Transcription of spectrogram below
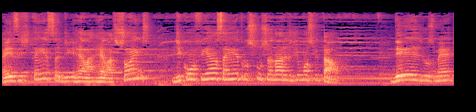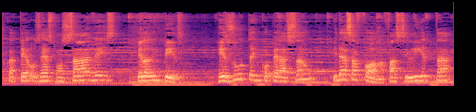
a existência de relações de confiança entre os funcionários de um hospital, desde os médicos até os responsáveis pela limpeza, resulta em cooperação e dessa forma facilita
